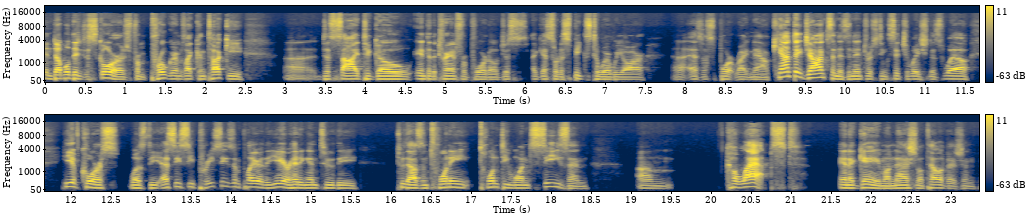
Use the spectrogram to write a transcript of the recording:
in double digit scores from programs like Kentucky uh, decide to go into the transfer portal just, I guess, sort of speaks to where we are uh, as a sport right now. Keyontae Johnson is an interesting situation as well. He, of course, was the SEC preseason player of the year heading into the 2020 21 season. Um, collapsed in a game on national television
